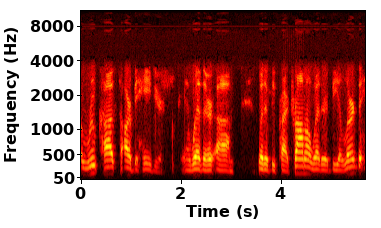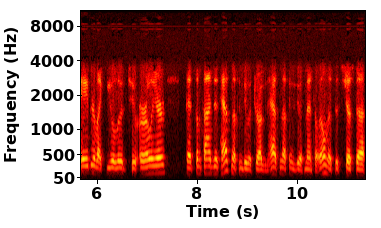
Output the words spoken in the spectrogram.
a root cause to our behavior, and whether um, whether it be prior trauma, whether it be a learned behavior like you alluded to earlier, that sometimes it has nothing to do with drugs, it has nothing to do with mental illness. It's just a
